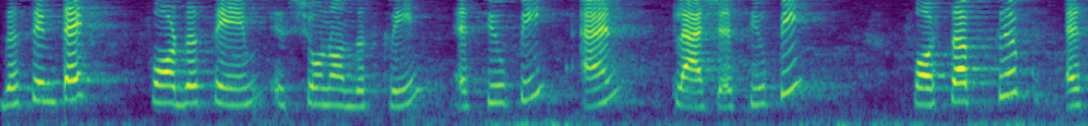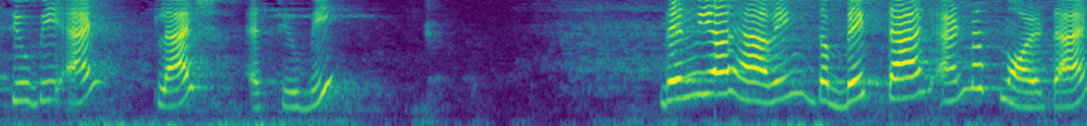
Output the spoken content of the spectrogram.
The syntax for the same is shown on the screen SUP and slash SUP. For subscript, SUB and slash SUB. Then we are having the big tag and the small tag.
